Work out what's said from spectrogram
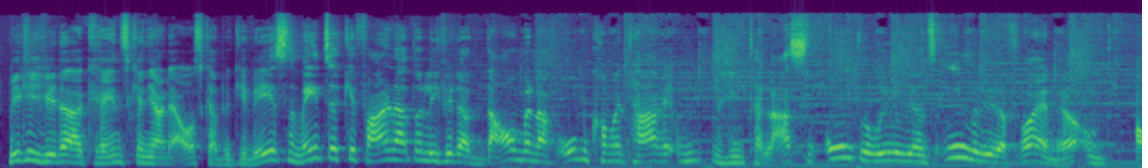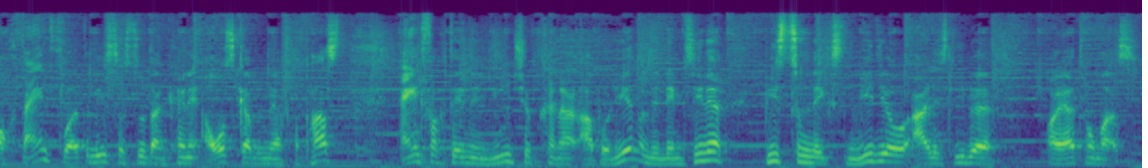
Wirklich wieder eine grenzgeniale Ausgabe gewesen. Wenn es euch gefallen hat, natürlich wieder Daumen nach oben, Kommentare unten hinterlassen und worüber wir uns immer wieder freuen. Ja. Und auch dein Vorteil ist, dass du dann keine Ausgabe mehr verpasst. Einfach den YouTube-Kanal abonnieren und in dem Sinne bis zum nächsten Video. Alles Liebe, euer Thomas.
